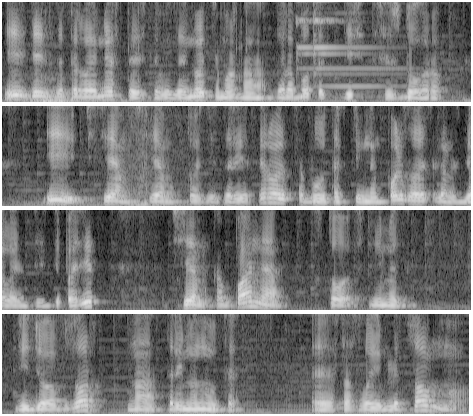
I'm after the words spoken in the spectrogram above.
И здесь за первое место, если вы займете, можно заработать 10 тысяч долларов. И всем, всем, кто здесь зарегистрируется, будет активным пользователем, сделает здесь депозит. Всем компания, кто снимет видеообзор на 3 минуты со своим лицом,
